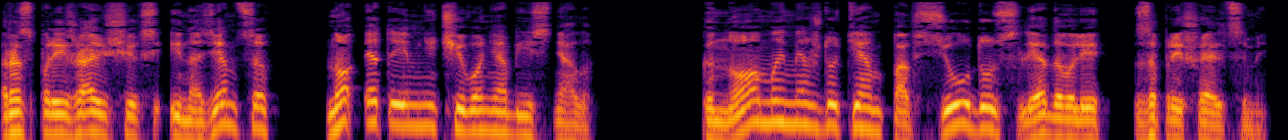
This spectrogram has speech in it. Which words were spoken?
распоряжающихся иноземцев, но это им ничего не объясняло. Гномы, между тем, повсюду следовали за пришельцами.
